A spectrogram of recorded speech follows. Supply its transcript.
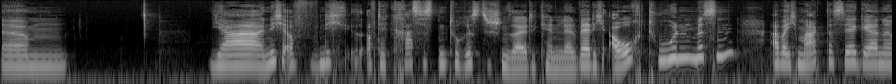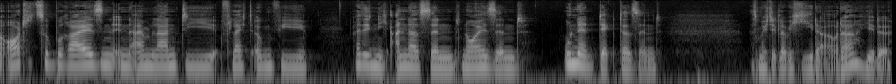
ähm, ja nicht auf nicht auf der krassesten touristischen Seite kennenlernen. Werde ich auch tun müssen, aber ich mag das sehr gerne, Orte zu bereisen in einem Land, die vielleicht irgendwie, weiß ich nicht, anders sind, neu sind, unentdeckter sind. Das möchte, glaube ich, jeder, oder? Jede.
